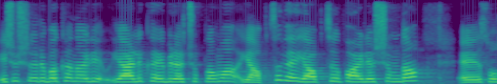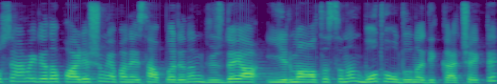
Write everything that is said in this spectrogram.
İçişleri Bakanı Ali Yerlikaya bir açıklama yaptı ve yaptığı paylaşımda e, sosyal medyada paylaşım yapan hesaplarının %26'sının bot olduğuna dikkat çekti.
